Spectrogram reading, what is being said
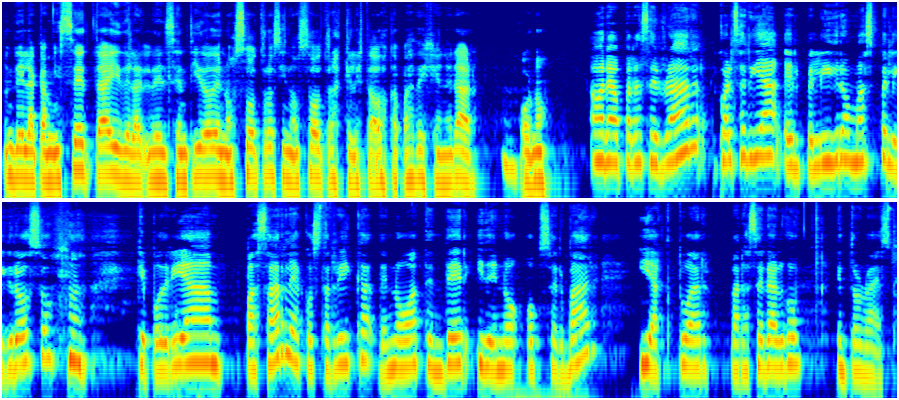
de la camiseta y del sentido de nosotros y nosotras que el Estado es capaz de generar, ¿o no? Ahora, para cerrar, ¿cuál sería el peligro más peligroso que podría pasarle a Costa Rica de no atender y de no observar y actuar para hacer algo en torno a esto.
